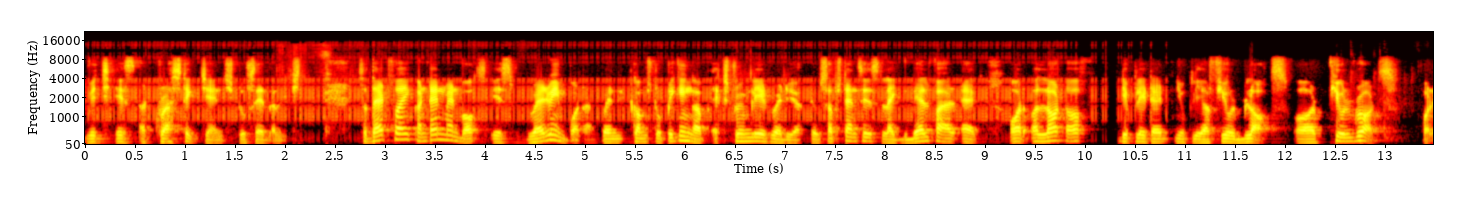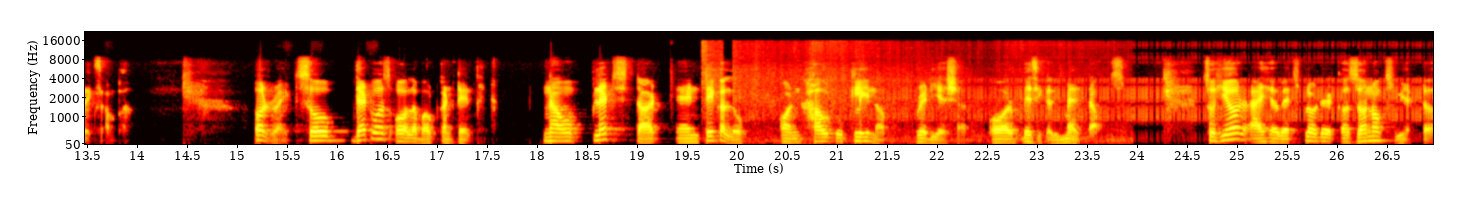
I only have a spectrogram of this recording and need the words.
which is a drastic change to say the least. So that's why containment box is very important when it comes to picking up extremely radioactive substances like the balefire egg or a lot of depleted nuclear fuel blocks or fuel rods, for example. Alright, so that was all about containment. Now let's start and take a look on how to clean up radiation or basically meltdowns. So here I have exploded a Zirnox reactor,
